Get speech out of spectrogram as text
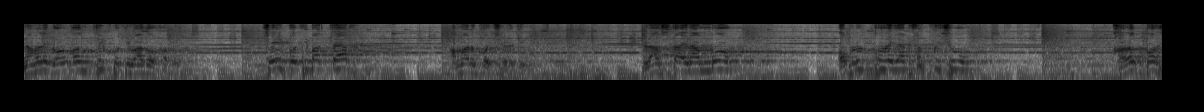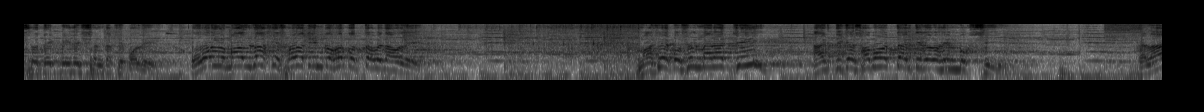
না হলে গণতান্ত্রিক প্রতিবাদও হবে। সেই প্রতিবাদটা আমার উপর ছেড়ে দিন। রাস্তায় নামবো, অবরুদ্ধ হয়ে যাবে সব কিছু ভারতবর্ষ দেখবে ইলেকশনটাকে বলে। ওই মালদাকে সারাদিন কভার করতে হবে তাহলে। মাঠে বসুন ব্যানার্জি, একদিকে সমর্থ একদিকে রহিম বক্সি। খেলা?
